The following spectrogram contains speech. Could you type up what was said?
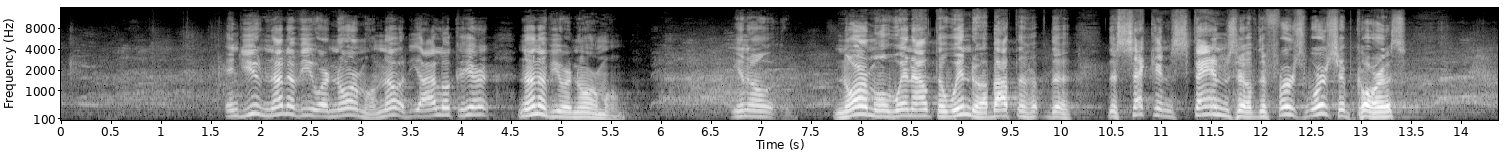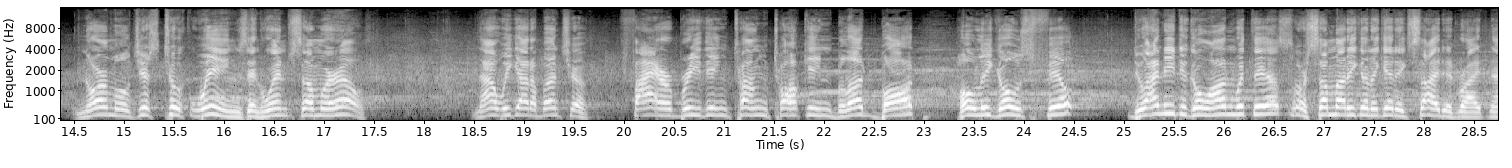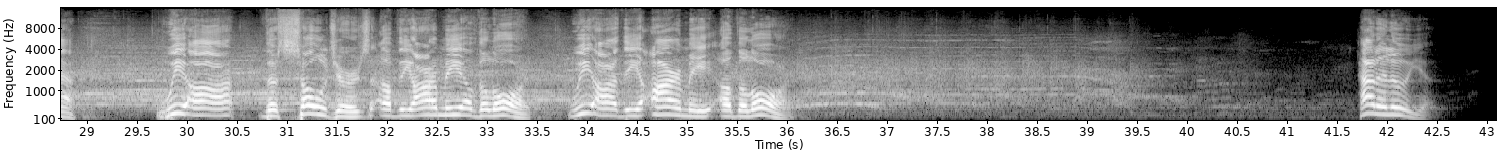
And you, none of you are normal. No, I look here, none of you are normal. You know, normal went out the window about the, the, the second stanza of the first worship chorus. Normal just took wings and went somewhere else. Now we got a bunch of fire breathing, tongue talking, blood bought, Holy Ghost filled. Do I need to go on with this or somebody going to get excited right now? We are the soldiers of the army of the Lord. We are the army of the Lord. Hallelujah.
